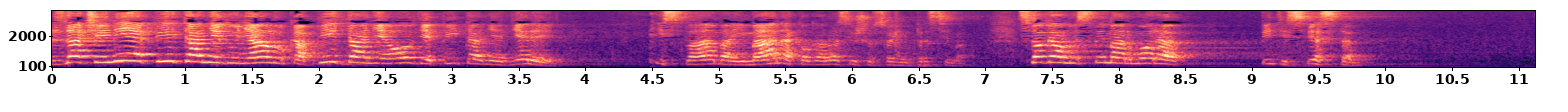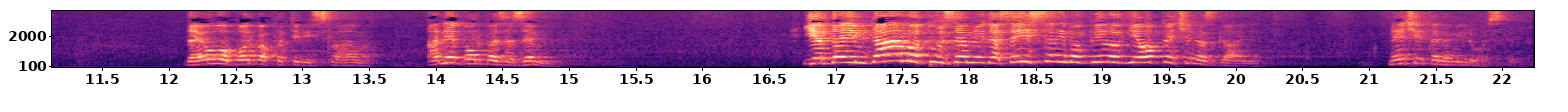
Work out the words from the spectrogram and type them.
Znači nije pitanje dunjaluka, pitanje ovdje, pitanje vjere islama, imana koga nosiš u svojim prsima. Stoga musliman mora biti svjestan da je ovo borba protiv islama, a ne borba za zemlju. Jer da im damo tu zemlju da se iselimo bilo gdje opet će nas ganjati. Nećete na miru ostaviti.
